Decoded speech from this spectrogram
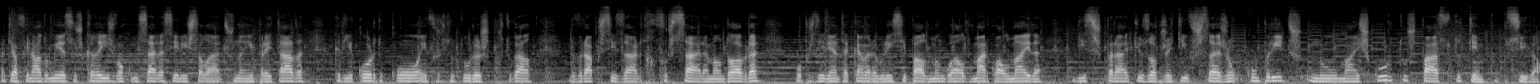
Até ao final do mês, os carris vão começar a ser instalados na empreitada, que, de acordo com a Infraestruturas de Portugal, deverá precisar de reforçar a mão de obra. O Presidente da Câmara Municipal de Mangualde, Marco Almeida, disse esperar que os objetivos sejam cumpridos no mais curto espaço de tempo possível.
